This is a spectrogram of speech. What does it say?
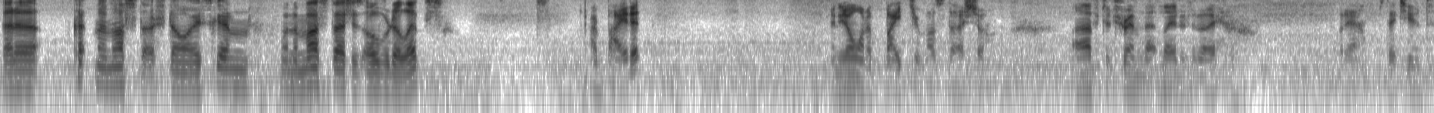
Gotta cut my mustache, don't worry. Getting, when the mustache is over the lips, I bite it. And you don't want to bite your mustache, so I'll have to trim that later today. But yeah, stay tuned.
